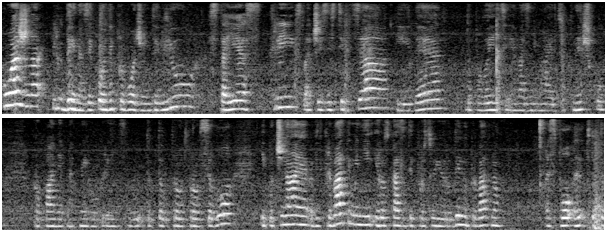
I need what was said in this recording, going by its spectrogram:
Кожна людина, з якою не проводжу інтерв'ю, стає з крісла чи зі стільця і йде до полиці, вона знімає цю книжку про пам'ятну книгу українців, тобто про, про село, і починає відкривати мені і розказувати про свою родину приватно, тобто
